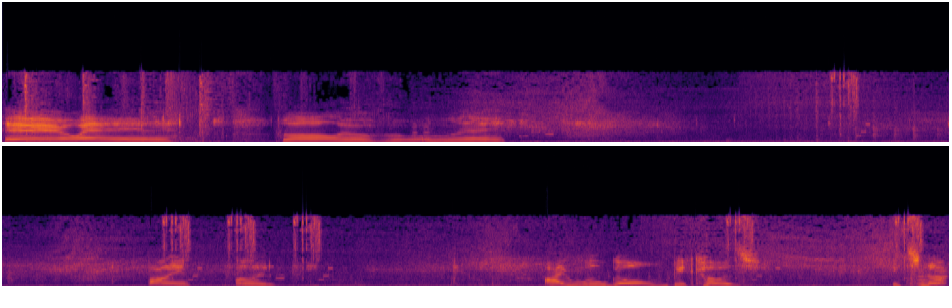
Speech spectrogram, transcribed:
Hey, hey. Oh, hey. Fine, fine. I will go because it's not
